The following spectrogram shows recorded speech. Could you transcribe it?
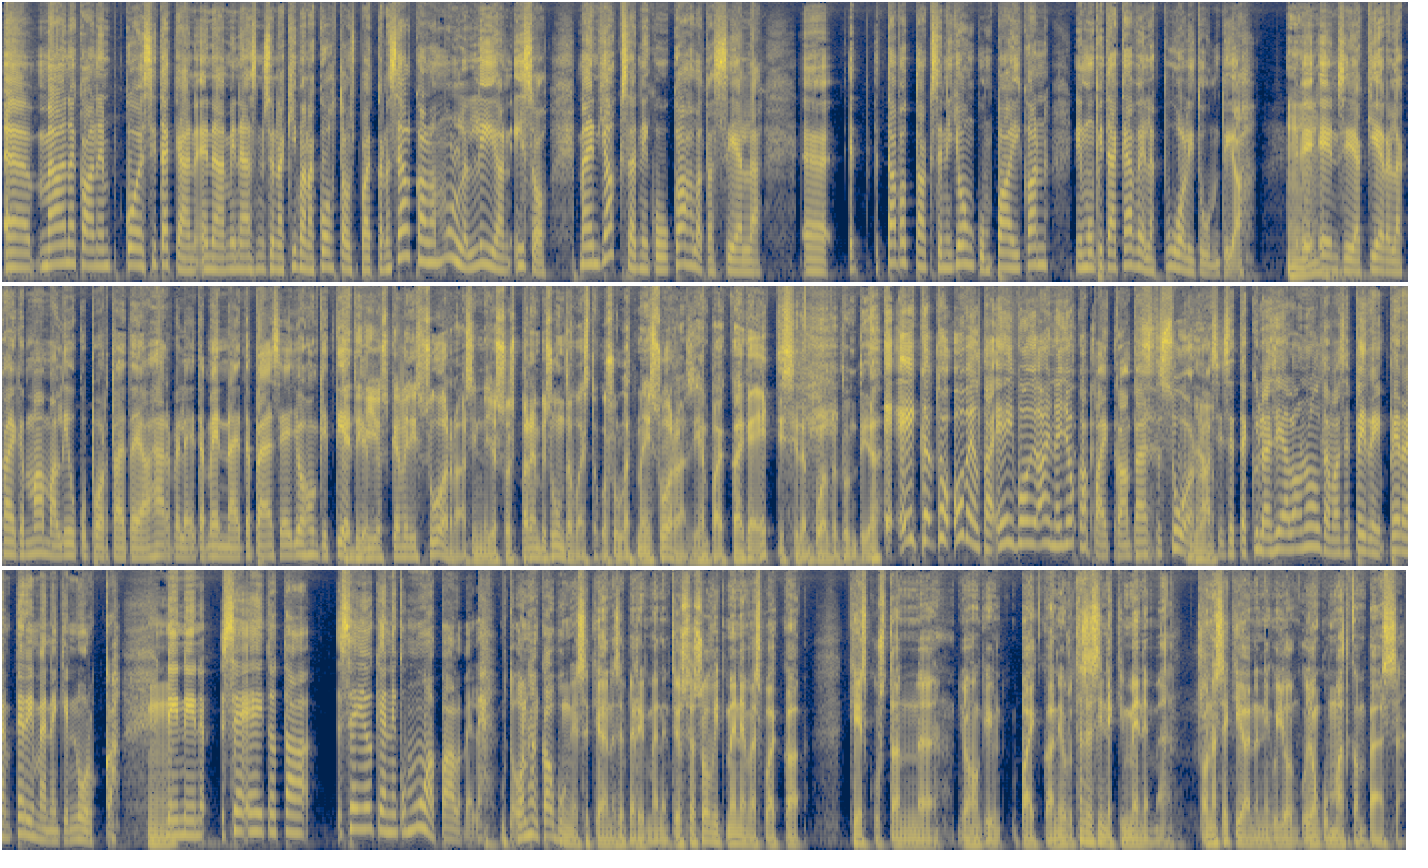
ää, mä ainakaan en koe sitäkään enää minä semmoisena kivana kohtauspaikkana. Se alkaa olla mulle liian iso. Mä en jaksa niinku kahlata siellä, ää, et tavoittaakseni jonkun paikan, niin mun pitää kävellä puoli tuntia. Mhm. Mm. ensin ja kierrellä kaiken maailman liukuportaita ja härveleitä mennä, että pääsee johonkin tiettyyn. Tietenkin jos kävelisi suoraan sinne, jos olisi parempi suuntavaisto kuin sulle, että menisi suoraan siihen paikkaan eikä etsisi sitä puolta tuntia. E- Eikä tuo ovelta ei voi aina joka paikkaan päästä suoraan. Siis että kyllä siellä on oltava se peri, perä, perimmäinenkin nurkka. Mm. Mm. Niin, niin se ei tota, se ei oikein niin kuin mua palvele. Mutta onhan kaupungeissakin aina se perimmäinen, että jos sä sovit meneväs vaikka keskustan johonkin paikkaan, niin jouduthan se sinnekin menemään. Onhan sekin aina niin kuin jonkun matkan päässä.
